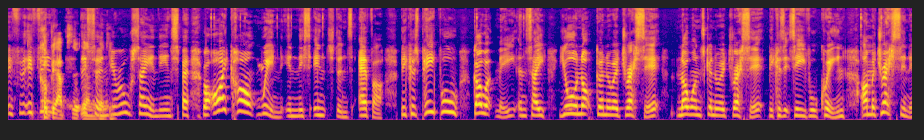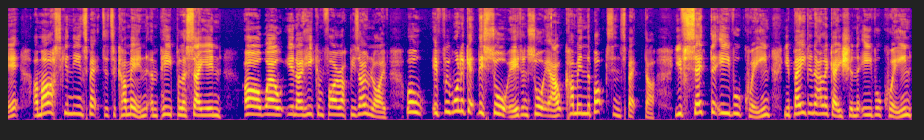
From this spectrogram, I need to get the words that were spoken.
If if Could be the- absolutely listen, you're all saying the inspector. Right, I can't win in this instance ever because people go at me and say you're not going to address it. No one's going to address it because it's Evil Queen. I'm addressing it. I'm asking the inspector to come in, and people are saying. Oh well, you know he can fire up his own live. Well, if we want to get this sorted and sort it out, come in the box, Inspector. You've said the Evil Queen. You made an allegation that Evil Queen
